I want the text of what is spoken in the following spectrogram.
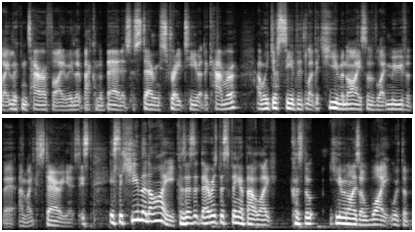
like looking terrified, and we look back on the bear and it's just staring straight to you at the camera, and we just see the like the human eye sort of like move a bit and like staring. It's it's, it's the human eye because there's there is this thing about like because the human eyes are white with the,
